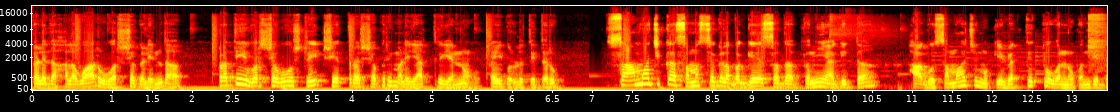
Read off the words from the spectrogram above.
ಕಳೆದ ಹಲವಾರು ವರ್ಷಗಳಿಂದ ಪ್ರತಿ ವರ್ಷವೂ ಶ್ರೀ ಕ್ಷೇತ್ರ ಶಬರಿಮಲೆ ಯಾತ್ರೆಯನ್ನು ಕೈಗೊಳ್ಳುತ್ತಿದ್ದರು. ಸಾಮಾಜಿಕ ಸಮಸ್ಯೆಗಳ ಬಗ್ಗೆ ಸದಾ ಧ್ವನಿಯಾಗಿದ್ದ ಹಾಗೂ ಸಮಾಜಮುಖಿ ವ್ಯಕ್ತಿತ್ವವನ್ನು ಹೊಂದಿದ್ದ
